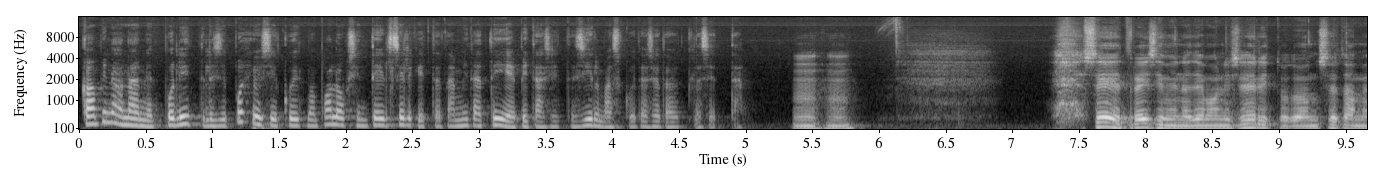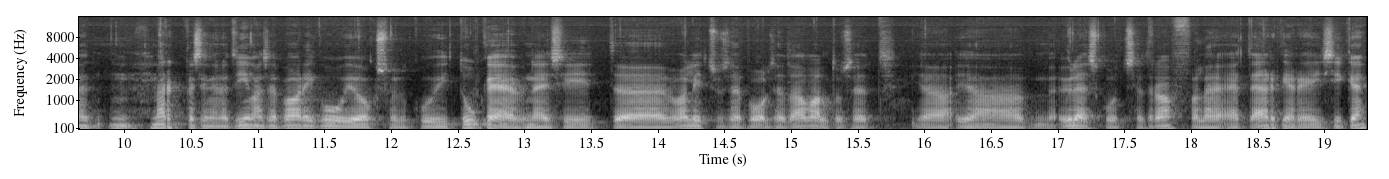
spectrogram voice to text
ka mina näen neid poliitilisi põhjusi, kuid ma paluksin teil selgitada, mida teie pidasite silmas, kui te seda ütlesite mm. -hmm see, et reisimine demoniseeritud on, seda me märkasime nüüd viimase paari kuu jooksul, kui tugevnesid äh, valitsuse poolsed avaldused ja, ja üleskutsed rahvale, et ärge reisige,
